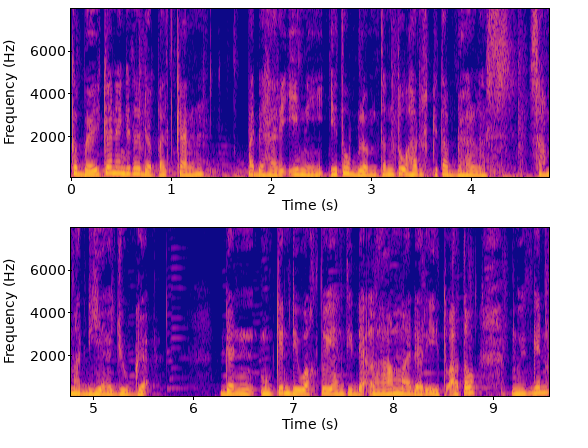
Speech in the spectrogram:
Kebaikan yang kita dapatkan pada hari ini itu belum tentu harus kita balas sama dia juga. Dan mungkin di waktu yang tidak lama dari itu atau mungkin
